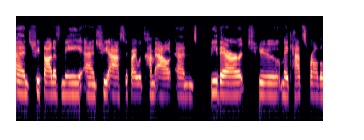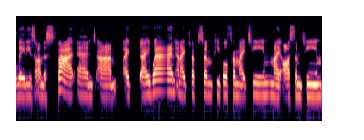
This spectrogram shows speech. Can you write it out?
And she thought of me and she asked if I would come out and be there to make hats for all the ladies on the spot. And um, I, I went and I took some people from my team, my awesome team,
